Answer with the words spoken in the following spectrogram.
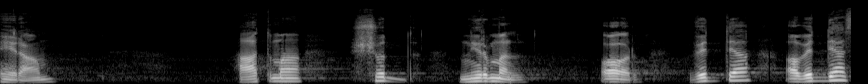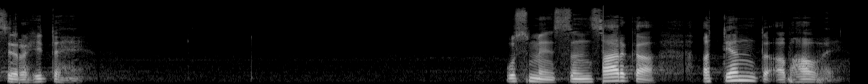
हे राम, आत्मा शुद्ध, निर्मल और विद्या अविद्या से रहित है। उसमें संसार का अत्यंत अभाव है।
